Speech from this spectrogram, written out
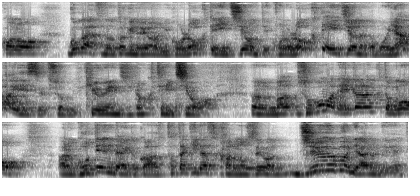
この5月の時のようにこう6.14っていう、この6.14なんかもうやばいですよ、正直。救援時6.14は。うん、まあ、そこまでいかなくとも、あの、5点台とか叩き出す可能性は十分にあるんでね。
